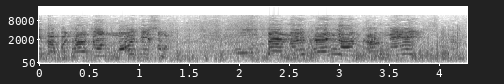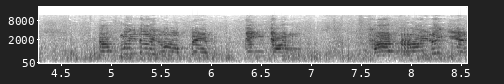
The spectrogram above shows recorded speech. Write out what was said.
ห้กับประชาชนน้อยที่สุด แต่ในแผนงานครั้งนี้กลับไม่ได้ออกแบบจริงจังขาดรายละเอียด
